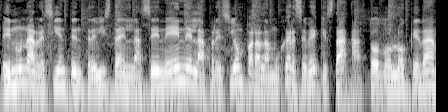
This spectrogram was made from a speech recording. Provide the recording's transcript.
en una reciente entrevista en la CNN. La presión para la mujer se ve que está a todo lo que da.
